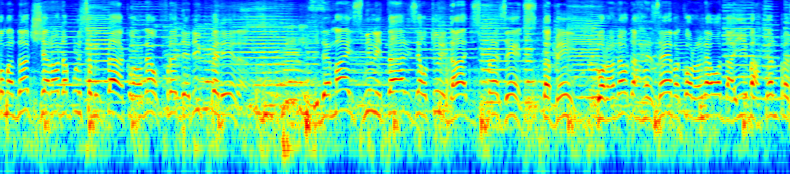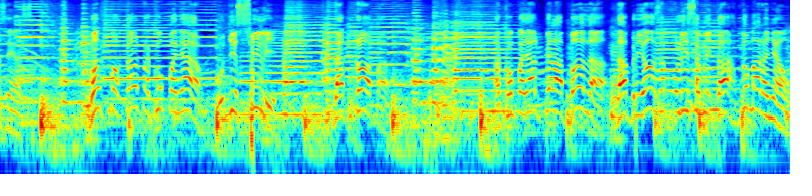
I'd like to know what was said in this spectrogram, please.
comandante-geral da Polícia Militar, Coronel Frederico Pereira, e demais militares e autoridades presentes, também Coronel da Reserva, Coronel Odaí, marcando presença. Vamos, portanto, acompanhar o desfile da tropa, acompanhado pela banda da briosa Polícia Militar do Maranhão.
